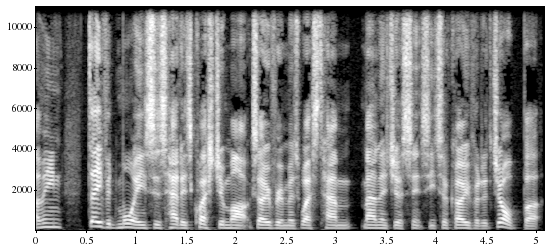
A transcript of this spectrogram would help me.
I mean, David Moyes has had his question marks over him as West Ham manager since he took over the job, but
